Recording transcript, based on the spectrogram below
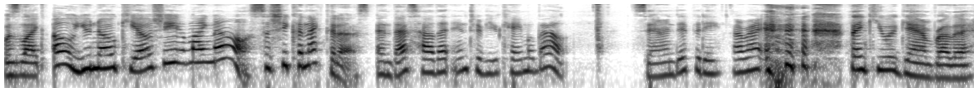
was like, Oh, you know Kyoshi? I'm like, no. So she connected us and that's how that interview came about. Serendipity. All right. Thank you again, brother.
